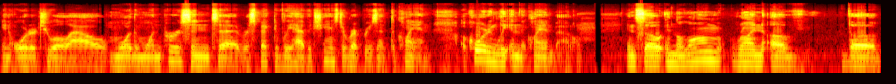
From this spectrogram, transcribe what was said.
in order to allow more than one person to respectively have a chance to represent the clan, accordingly in the clan battle. And so, in the long run of the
